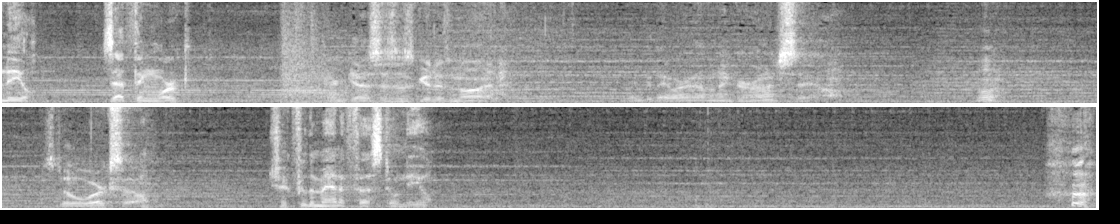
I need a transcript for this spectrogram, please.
O'Neill, does that thing work? Your guess is as good as mine. Maybe they were having a garage sale. Hmm. Still works, though. Check for the manifest, O'Neill. Huh.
